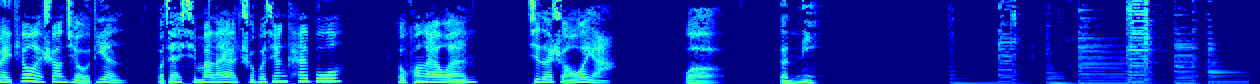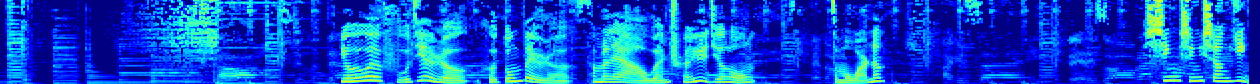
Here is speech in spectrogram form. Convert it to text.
每天晚上九点，我在喜马拉雅直播间开播，有空来玩，记得找我呀，我等你。有一位福建人和东北人，他们俩玩成语接龙，怎么玩呢？心心相印，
